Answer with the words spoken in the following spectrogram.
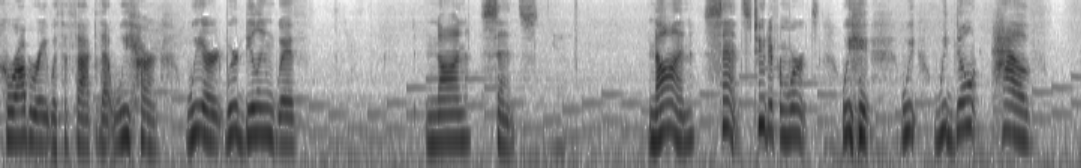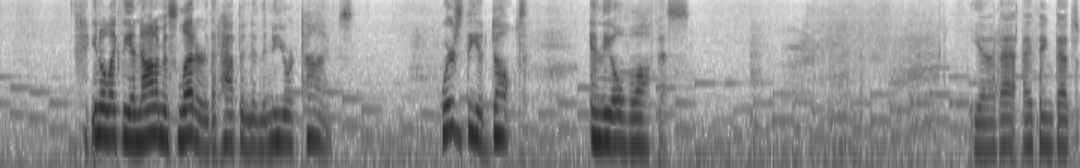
corroborate with the fact that we are we are we're dealing with nonsense. Nonsense. Two different words. We we we don't have you know like the anonymous letter that happened in the New York Times. Where's the adult in the oval office? Yeah that i think that's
